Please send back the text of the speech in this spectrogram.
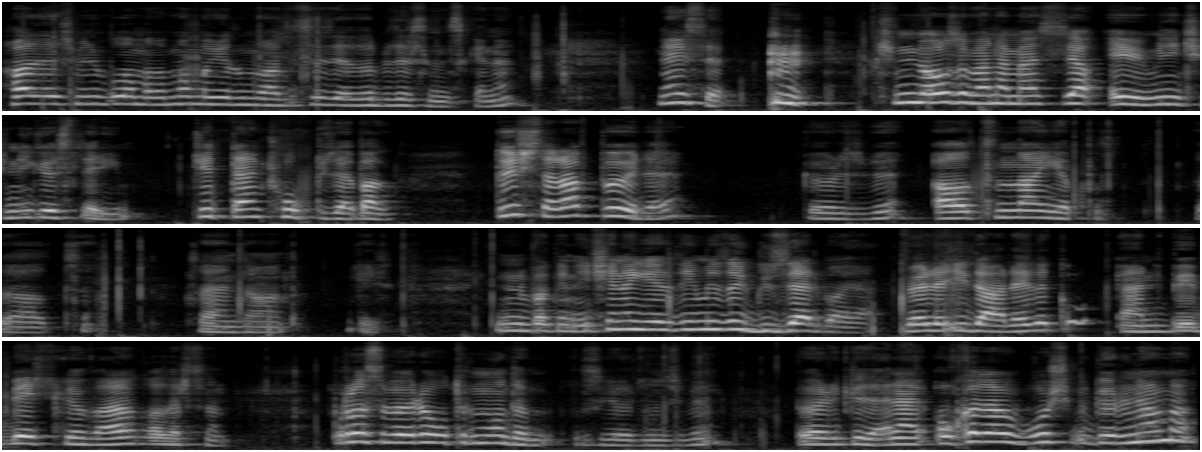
Hala ismini bulamadım ama yorumlarda siz yazabilirsiniz gene. Neyse. Şimdi o zaman hemen size evimin içini göstereyim. Cidden çok güzel bak. Dış taraf böyle. Gördünüz mü? Altından yapıldı altı. Sen. Geç. Şimdi bakın içine girdiğimizde güzel baya. Böyle idarelik yani bir 5 gün falan kalırsın. Burası böyle oturma odamız gördüğünüz gibi. Böyle güzel. Yani o kadar boş bir görünüyor ama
